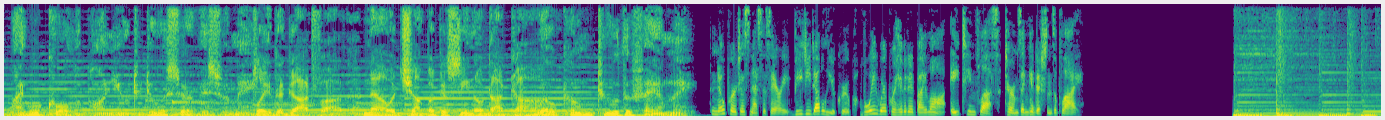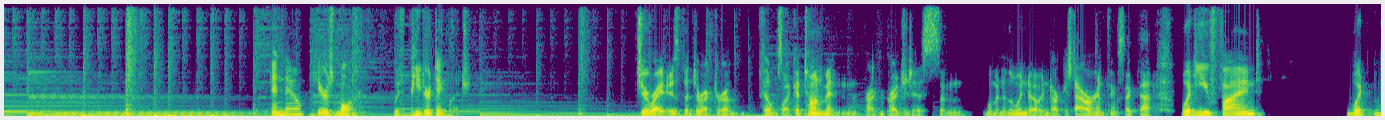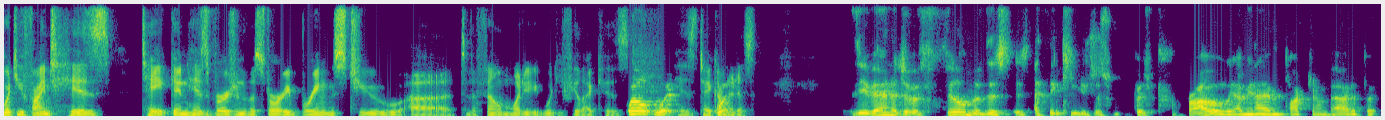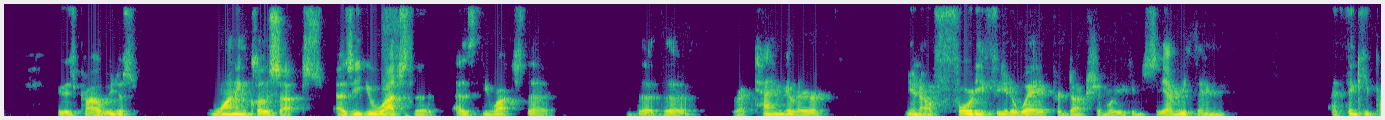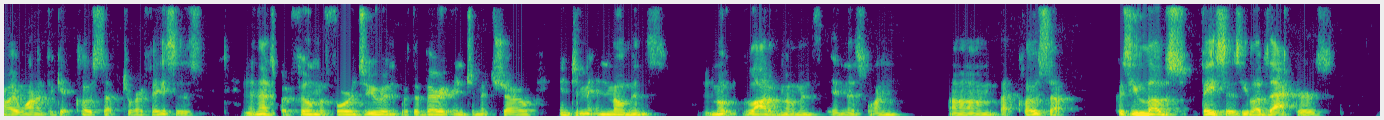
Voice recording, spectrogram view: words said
I will call upon you to do a service for me. Play the Godfather. Now at Chumbacasino.com. Welcome to the family. No purchase necessary. VGW Group. Void where prohibited by law. 18 plus. Terms and conditions apply. And now here's more with Peter Dinklage. Joe Wright is the director of films like Atonement and Pride and Prejudice and Woman in the Window and Darkest Hour and things like that. What do you find? What what do you find his take and his version of the story brings to uh, to the film? What do you what do you feel like his well what, his take what, on it is? The advantage of a film of this is I think he just was probably I mean I haven't talked to him about it, but he was probably just wanting close-ups as you watch the as you watch the the the rectangular you know 40 feet away production where you can see everything i think he probably wanted to get close up to our faces mm-hmm. and that's what film affords you and with a very intimate show intimate in moments a mm-hmm. mo- lot of moments in this one um, that close up because he loves faces he loves actors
